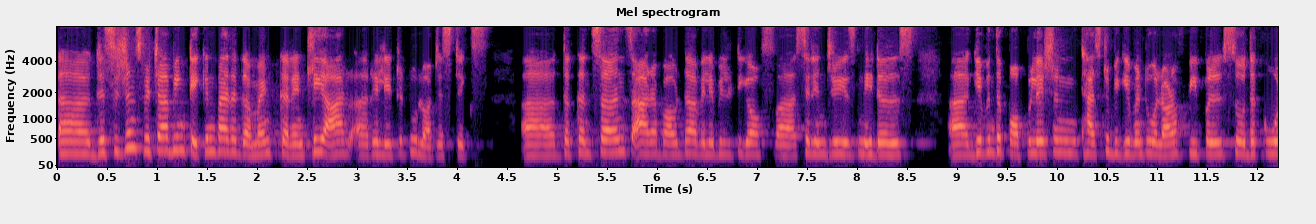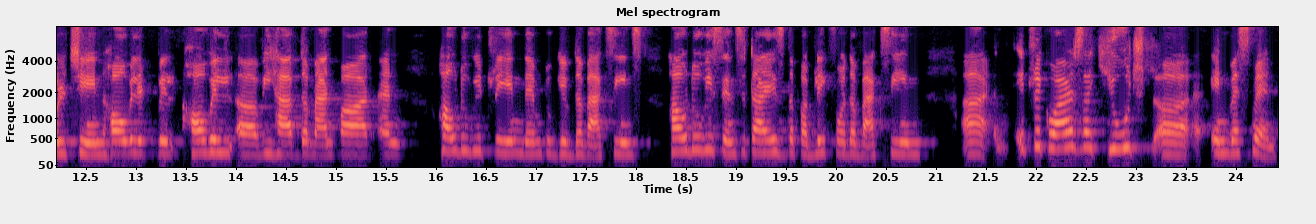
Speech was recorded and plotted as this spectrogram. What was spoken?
uh, decisions which are being taken by the government currently are uh, related to logistics. Uh, the concerns are about the availability of uh, syringes, needles. Uh, given the population, it has to be given to a lot of people. So the cold chain, how will it will how will we have the manpower and how do we train them to give the vaccines? how do we sensitize the public for the vaccine uh, it requires a huge uh, investment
